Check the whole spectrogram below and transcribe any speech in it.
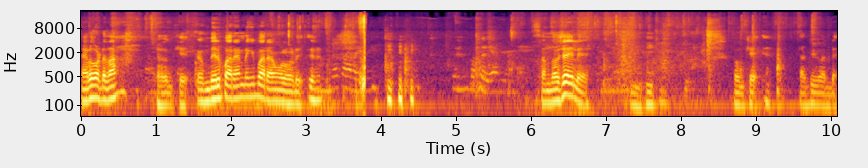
ഞങ്ങൾ കൊണ്ടുവന്നാ? ഓക്കെ. എന്തേലും പറയാനുണ്ടെങ്കിൽ പറയാം അവളോട് സന്തോഷമായില്ലേ ഓക്കെ. ഹാപ്പി ബർത്ത്ഡേ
